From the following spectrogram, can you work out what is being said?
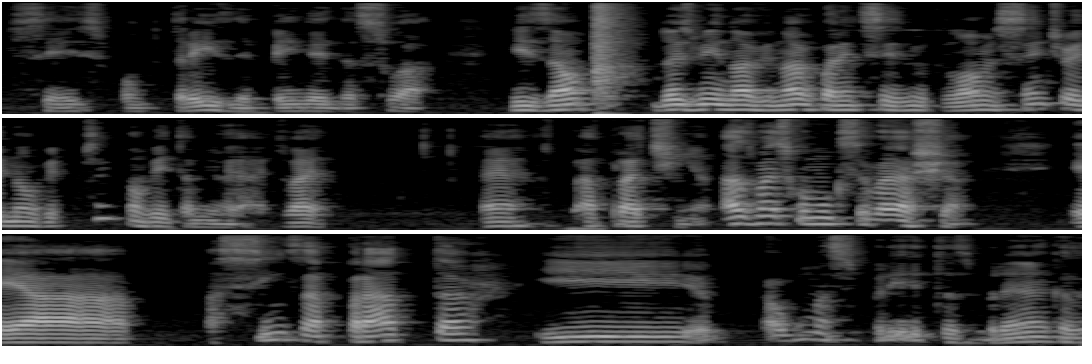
6.3, depende da sua visão. 2009, 46 mil quilômetros, 190, 190 mil reais, vai. É a pratinha. As mais comuns que você vai achar é a, a cinza prata e algumas pretas, brancas,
